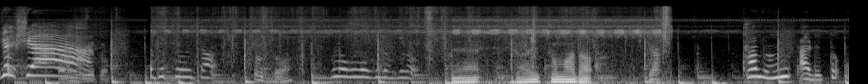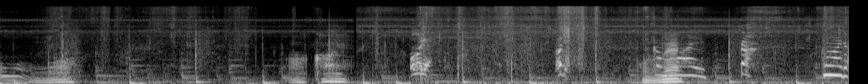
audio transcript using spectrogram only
ー！よっしゃー！開けておいた。そうだほらほらほらほら。ね意外とまだ多分あると思う。赤い。おりゃこのね。捕まえた。捕まえた。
